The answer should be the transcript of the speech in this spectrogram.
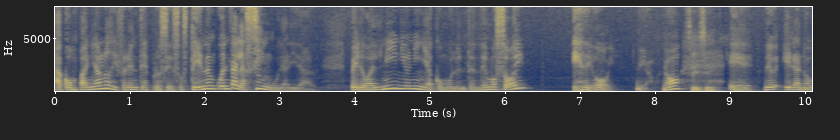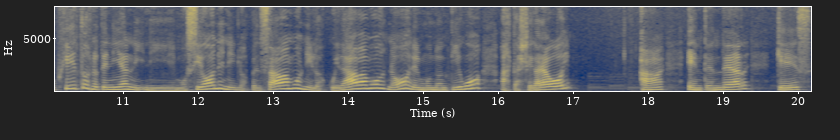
acompañar los diferentes procesos, teniendo en cuenta la singularidad. Pero al niño, niña, como lo entendemos hoy, es de hoy. ¿No? Sí, sí. Eh, eran objetos, no tenían ni, emociones, ni los pensábamos, ni los cuidábamos, ¿no? En el mundo antiguo, hasta llegar a hoy a entender que es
